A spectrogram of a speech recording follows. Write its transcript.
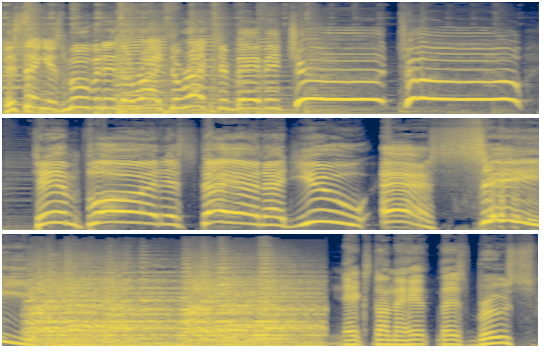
This thing is moving in the right direction, baby. Choo, choo! Tim Floyd is staying at USC. Next on the hit list, Bruce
